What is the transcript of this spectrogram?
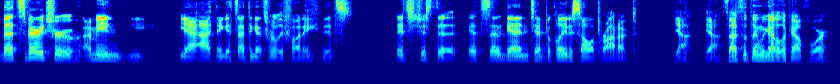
That's very true. I mean, yeah, I think it's. I think that's really funny. It's. It's just a. It's again typically to sell a product. Yeah, yeah. So that's the thing we got to look out for.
